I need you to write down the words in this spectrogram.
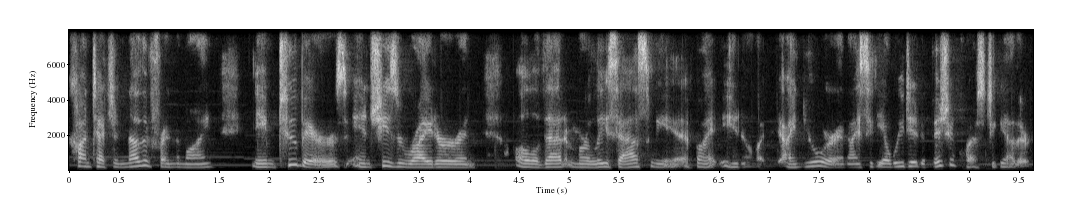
contacted another friend of mine named Two Bears, and she's a writer and all of that. And Marlise asked me if I, you know, I knew her. And I said, yeah, we did a vision quest together.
